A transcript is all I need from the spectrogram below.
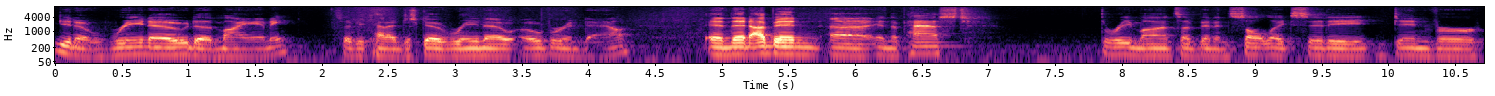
you know Reno to Miami. So if you kind of just go Reno over and down, and then I've been uh, in the past three months. I've been in Salt Lake City, Denver,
